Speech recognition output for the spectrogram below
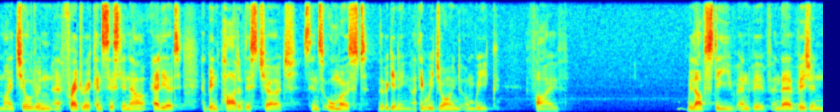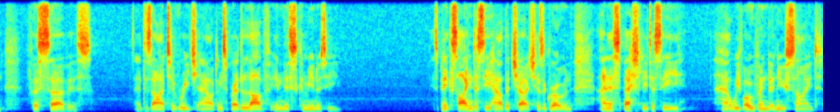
my children, uh, Frederick and Cicely, now Elliot, have been part of this church since almost the beginning. I think we joined on week five. We love Steve and Viv and their vision for service, their desire to reach out and spread love in this community. It's been exciting to see how the church has grown and especially to see how we've opened a new site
